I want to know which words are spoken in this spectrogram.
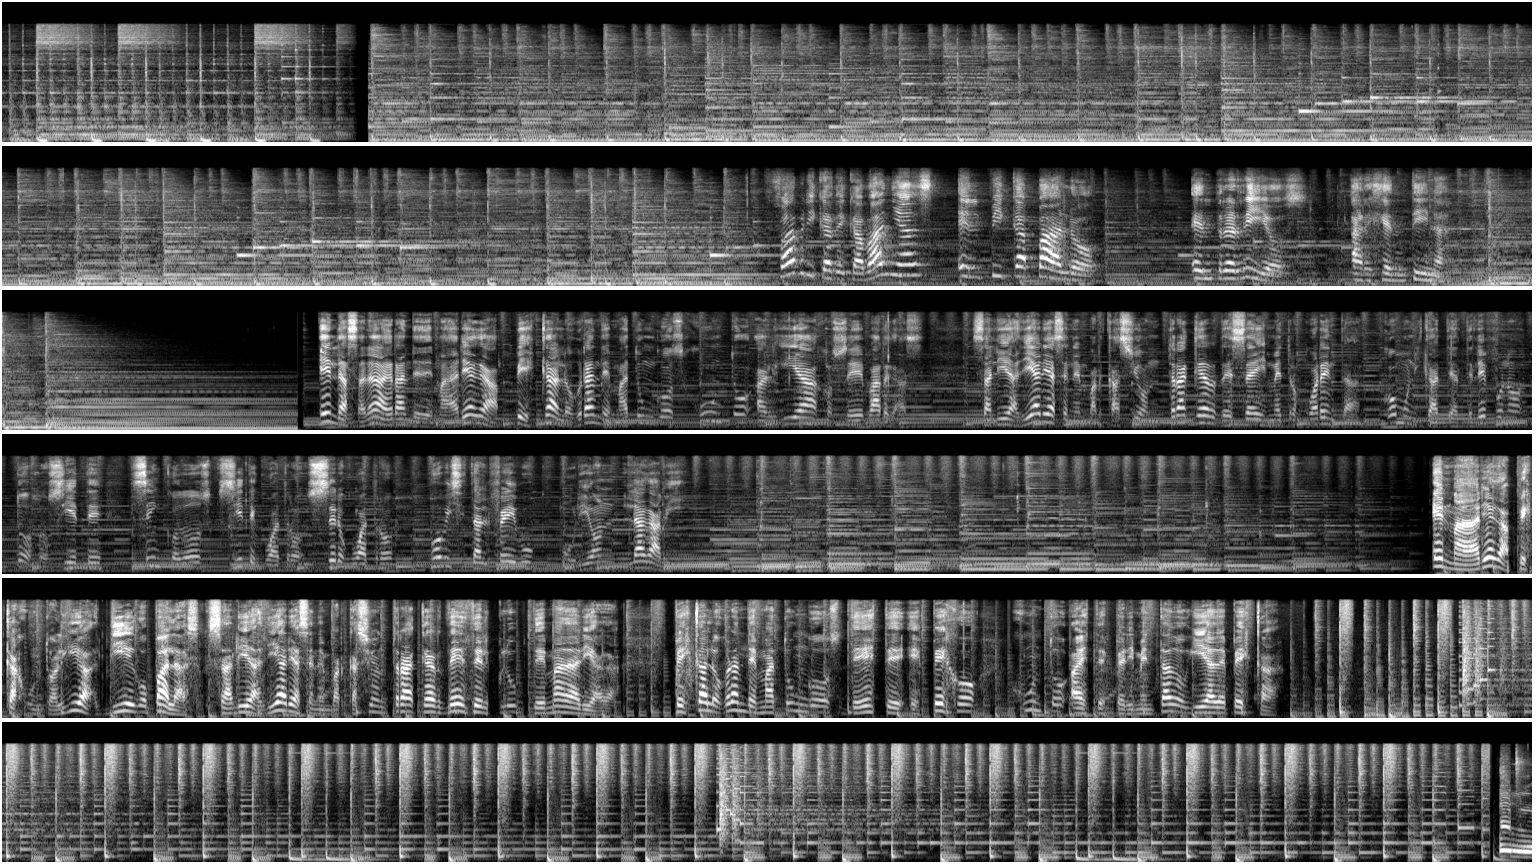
De cabañas El Picapalo. Entre Ríos, Argentina. En la Salada Grande de Madariaga, pesca los grandes matungos junto al guía José Vargas. Salidas diarias en embarcación tracker de 6 metros 40. Comunicate al teléfono 227-527404 o visita el Facebook Urión Lagavi. En Madariaga pesca junto al guía Diego Palas, salidas diarias en embarcación tracker desde el club de Madariaga. Pesca los grandes matungos de este espejo junto a este experimentado guía de pesca.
